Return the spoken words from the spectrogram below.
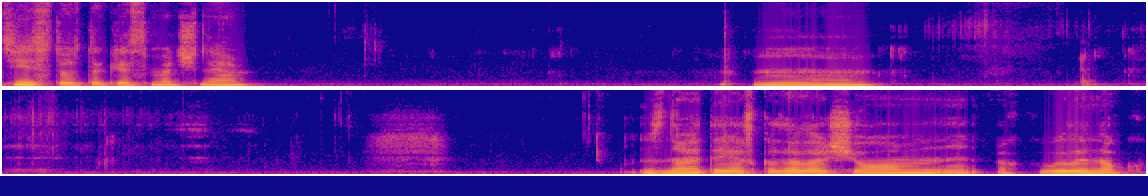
Тісто таке смачне. Знаєте, я сказала, що хвилинок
